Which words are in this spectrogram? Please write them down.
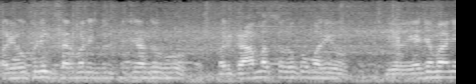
మరి ఓపెనింగ్ సెరమనీకి పిలిపించినందుకు మరి గ్రామస్తులకు మరియు యజమాని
